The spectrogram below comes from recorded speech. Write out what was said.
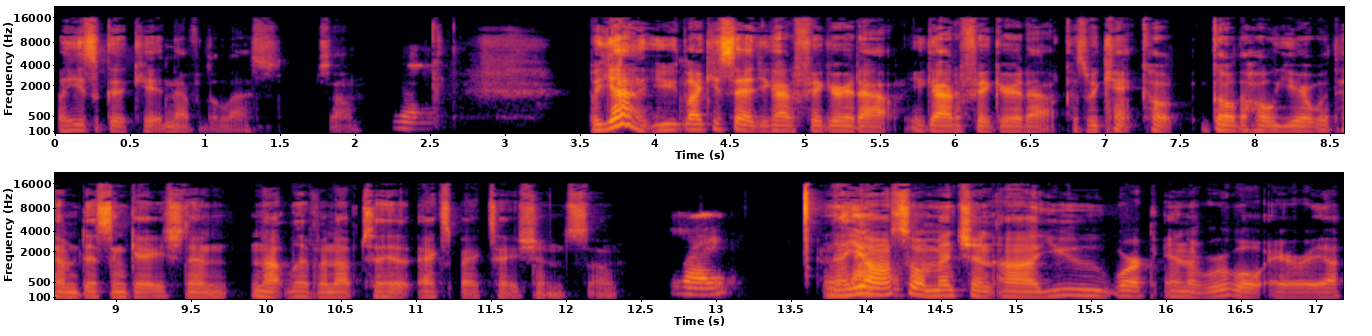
but he's a good kid nevertheless. So Right. But yeah, you like you said, you got to figure it out. You got to figure it out because we can't co- go the whole year with him disengaged and not living up to his expectations. So right now you also mentioned uh, you work in a rural area.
